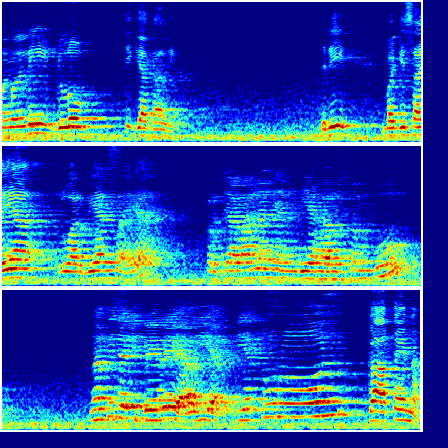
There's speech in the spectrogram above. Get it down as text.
mengelilingi globe tiga kali. Jadi bagi saya luar biasa ya perjalanan yang dia harus tempuh. Nanti dari Berea lihat dia turun ke Athena.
